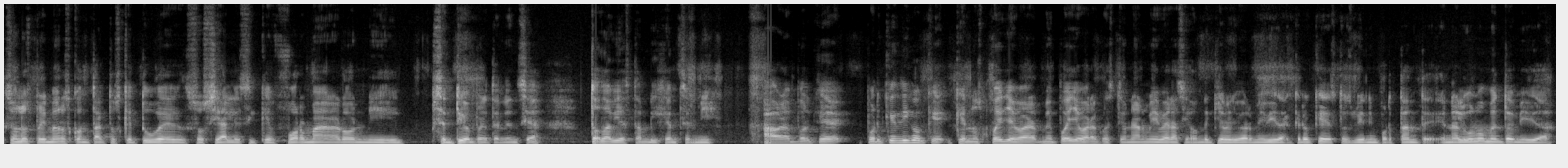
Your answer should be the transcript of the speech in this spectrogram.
son los primeros contactos que tuve sociales y que formaron mi sentido de pertenencia, todavía están vigentes en mí. Ahora, ¿por qué ¿Por qué digo que, nos puede llevar, me puede llevar a cuestionarme y ver hacia dónde quiero llevar mi vida? Creo que esto es bien importante. En algún momento de mi vida,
